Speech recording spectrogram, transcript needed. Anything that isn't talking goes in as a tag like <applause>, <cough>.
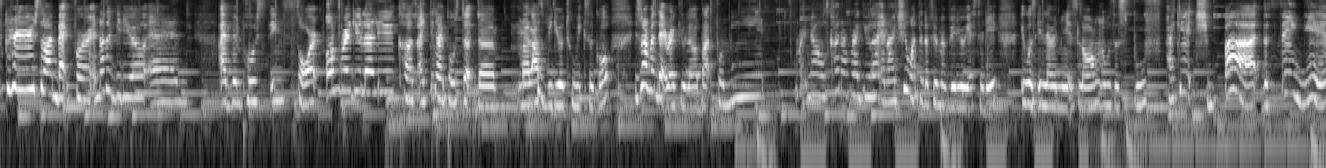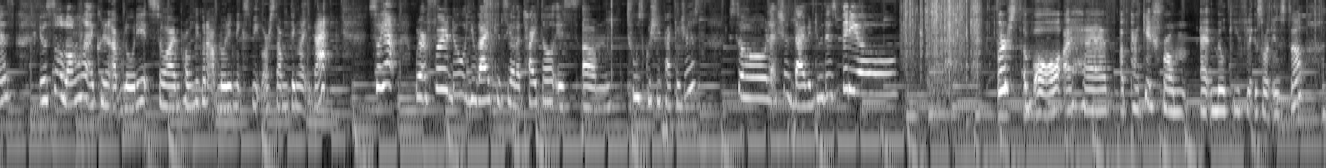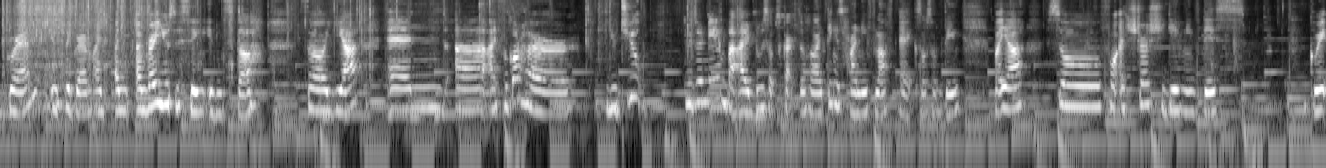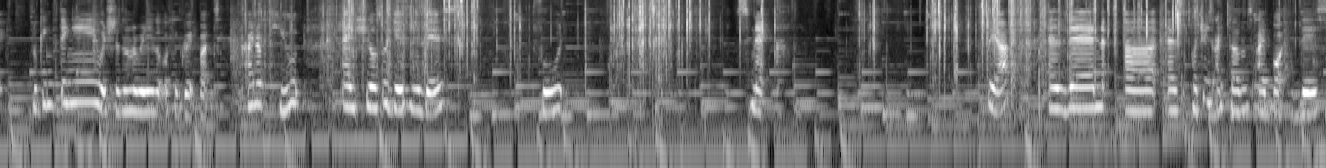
so I'm back for another video and I've been posting sort of regularly because I think I posted the my last video two weeks ago. It's not even that regular, but for me, right now it's kind of regular and I actually wanted to film a video yesterday. It was 11 minutes long, it was a spoof package, but the thing is, it was so long that I couldn't upload it, so I'm probably gonna upload it next week or something like that. So yeah, without further ado, you guys can see on the title is um two squishy packages. So let's just dive into this video. First of all, I have a package from at Milky Flakes on Instagram. Instagram. I, I'm, I'm very used to saying Insta. So yeah, and uh, I forgot her YouTube username, but I do subscribe to her. I think it's Honey Fluff X or something. But yeah, so for extra, she gave me this grape looking thingy, which doesn't really look like a but kind of cute. And she also gave me this food snack. So yeah, and then uh, as purchase items, I bought this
